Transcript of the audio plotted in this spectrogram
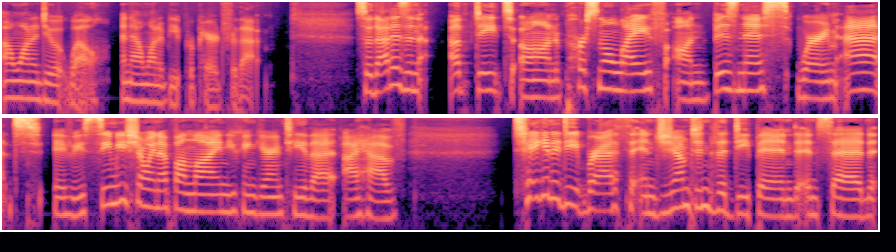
I want to do it well and I want to be prepared for that. So that is an update on personal life, on business, where I'm at. If you see me showing up online, you can guarantee that I have taken a deep breath and jumped into the deep end and said,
